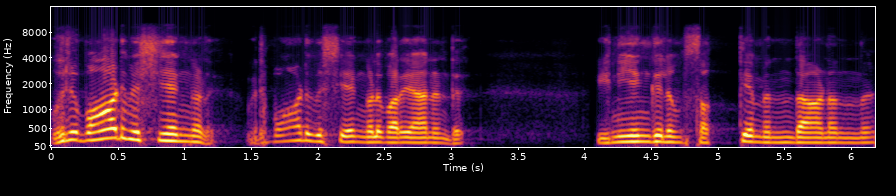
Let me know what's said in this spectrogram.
ഒരുപാട് വിഷയങ്ങൾ ഒരുപാട് വിഷയങ്ങൾ പറയാനുണ്ട്. ഇനിയെങ്കിലും സത്യം എന്താണെന്ന്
